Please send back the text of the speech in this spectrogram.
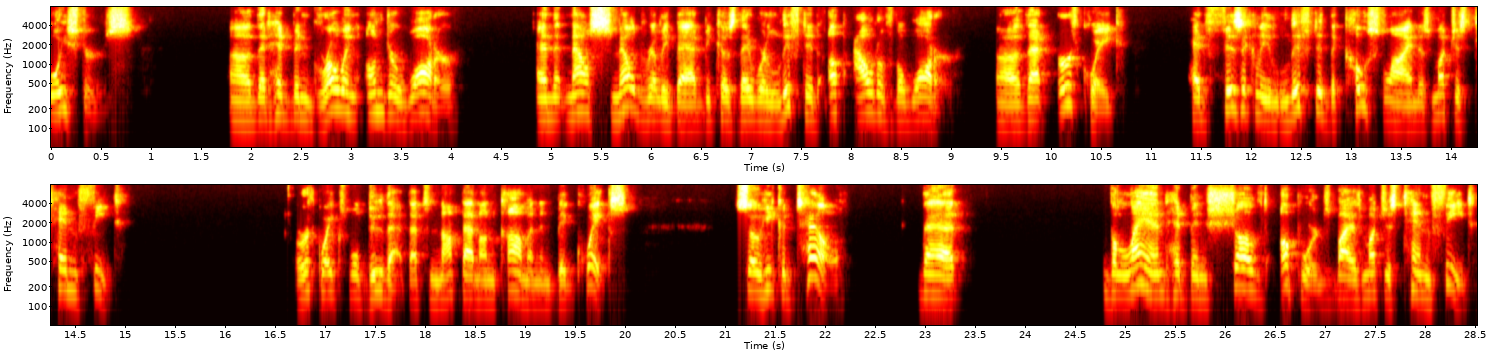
oysters uh, that had been growing underwater and that now smelled really bad because they were lifted up out of the water uh, that earthquake had physically lifted the coastline as much as 10 feet. Earthquakes will do that. That's not that uncommon in big quakes. So he could tell that the land had been shoved upwards by as much as 10 feet.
